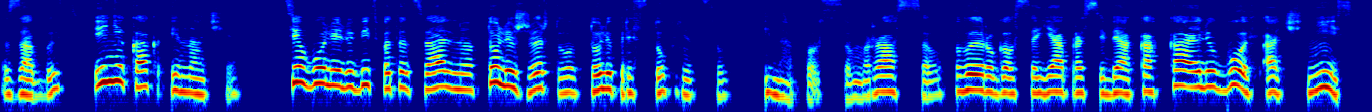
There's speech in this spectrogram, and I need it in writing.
забыть и никак иначе. Тем более любить потенциальную то ли жертву, то ли преступницу. И на боссом Рассел выругался я про себя. Какая любовь, очнись!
